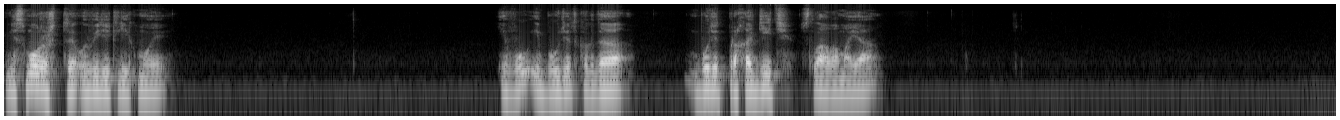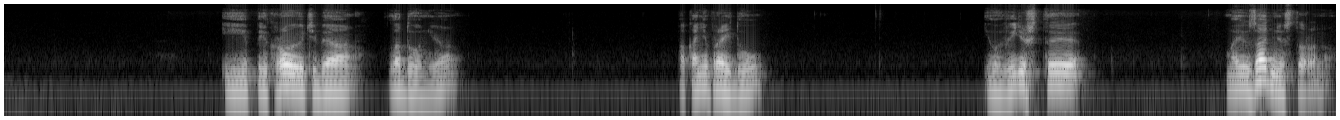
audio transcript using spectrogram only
не сможешь ты увидеть лик мой. Его и будет, когда будет проходить слава моя. И прикрою тебя ладонью, пока не пройду, и увидишь ты мою заднюю сторону.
